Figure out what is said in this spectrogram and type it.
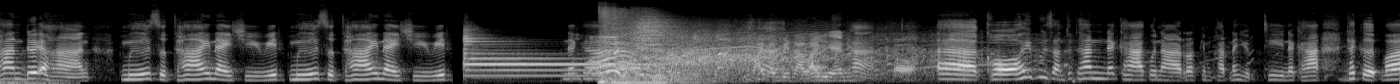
ท่านด้วยอาหาร มื้อสุดท้ายในชีวิต มื้อสุดท้ายในชีวิตนะคะสายการบินอะไรเย็นค่ะเอ่อขอให้ผู้โดยสารทุกท่านนะคะกรุณารัดเข็มขัดนั่งอยู่กับที่นะคะ ถ้าเกิดว่า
